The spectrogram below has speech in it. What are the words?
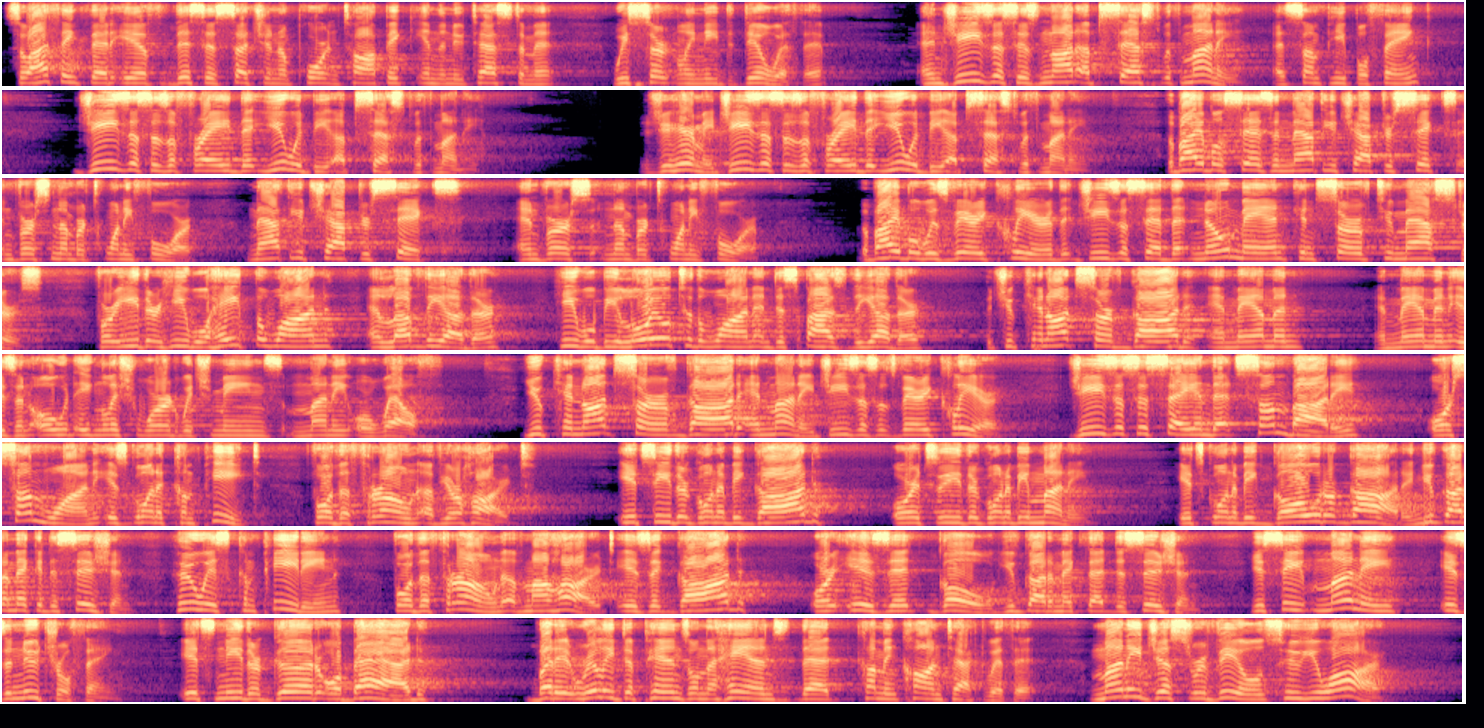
So I think that if this is such an important topic in the New Testament, we certainly need to deal with it. And Jesus is not obsessed with money, as some people think. Jesus is afraid that you would be obsessed with money. Did you hear me? Jesus is afraid that you would be obsessed with money. The Bible says in Matthew chapter 6 and verse number 24, Matthew chapter 6 and verse number 24. The Bible was very clear that Jesus said that no man can serve two masters, for either he will hate the one and love the other, he will be loyal to the one and despise the other, but you cannot serve God and mammon, and mammon is an old English word which means money or wealth. You cannot serve God and money. Jesus is very clear. Jesus is saying that somebody or someone is going to compete for the throne of your heart. It's either going to be God or it's either going to be money. It's going to be gold or God. And you've got to make a decision. Who is competing for the throne of my heart? Is it God or is it gold? You've got to make that decision. You see, money is a neutral thing. It's neither good or bad, but it really depends on the hands that come in contact with it. Money just reveals who you are.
